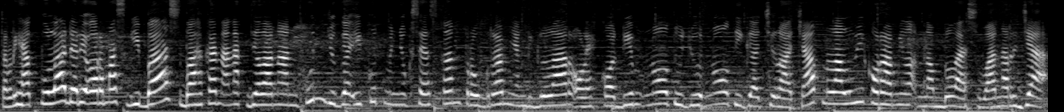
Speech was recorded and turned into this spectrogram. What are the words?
Terlihat pula dari Ormas Gibas, bahkan anak jalanan pun juga ikut menyukseskan program yang digelar oleh Kodim 0703 Cilacap melalui Koramil 16 Wanarja.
